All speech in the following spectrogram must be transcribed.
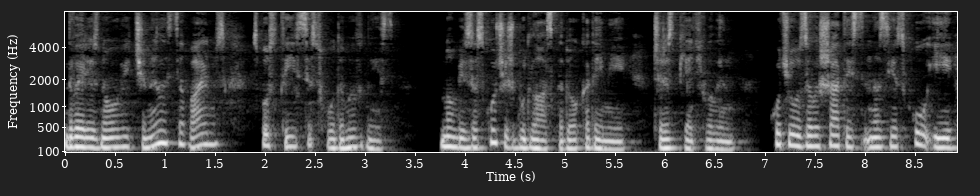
Двері знову відчинилися, Ваймс спустився сходами вниз. Нобі, заскочиш, будь ласка, до академії через п'ять хвилин. Хочу залишатись на зв'язку, і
